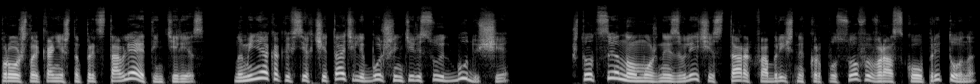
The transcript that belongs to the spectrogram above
Прошлое, конечно, представляет интерес, но меня, как и всех читателей, больше интересует будущее. Что ценного можно извлечь из старых фабричных корпусов и воровского притона?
